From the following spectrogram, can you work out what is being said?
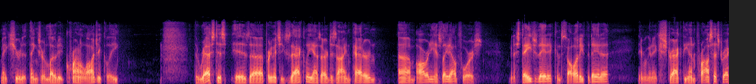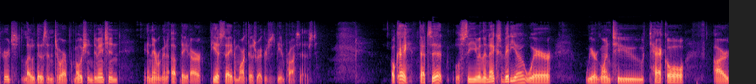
make sure that things are loaded chronologically. The rest is is uh, pretty much exactly as our design pattern um, already has laid out for us. We're going to stage the data, consolidate the data, then we're going to extract the unprocessed records, load those into our promotion dimension, and then we're going to update our PSA to mark those records as being processed. Okay, that's it. We'll see you in the next video where we are going to tackle our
